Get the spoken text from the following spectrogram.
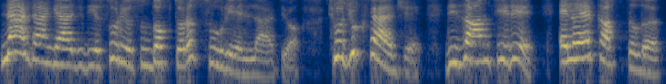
Nereden geldi diye soruyorsun doktora Suriyeliler diyor. Çocuk felci, dizanteri, el ayak hastalığı.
